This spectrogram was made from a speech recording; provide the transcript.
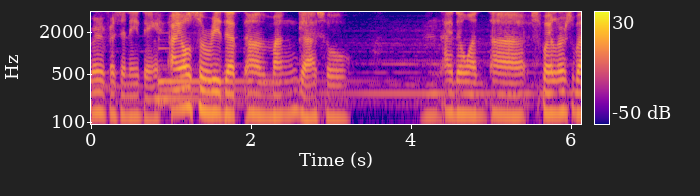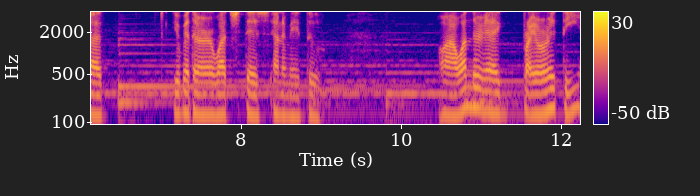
very fascinating. I also read that uh, manga, so mm, I don't want uh, spoilers, but you better watch this anime too. Uh, Wonder Egg Priority,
